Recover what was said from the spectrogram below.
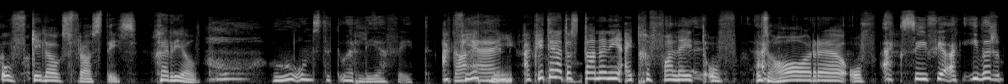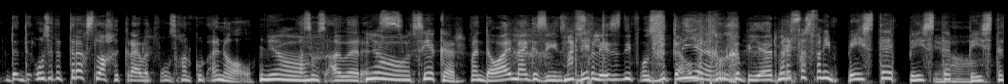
of Kellogg's Frosties. Gereeld. Hoe ons dit oorleef het. Ek Daai weet nie. Ek weet nie dat ons tande nie uitgeval het of ons hare of Ek sê vir jou, ek iewers ons het 'n terugslag gekry wat vir ons gaan kom inhaal Ja. as ons ouer is. Ja, seker. Want daai magazines Maar wat ons gelees het nie vir ons vertel wat gaan gebeur Maar nie. dit was van die beste beste ja. beste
